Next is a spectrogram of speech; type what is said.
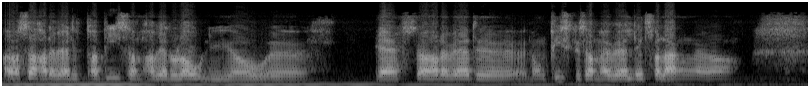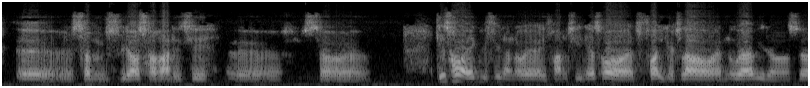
og så har der været et par bi, som har været ulovlige, og øh, ja, så har der været øh, nogle piske, som har været lidt for lange, og øh, som vi også har rettet til. Øh, så øh, det tror jeg ikke, vi finder noget af i fremtiden. Jeg tror, at folk er klar over, at nu er vi der, og så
